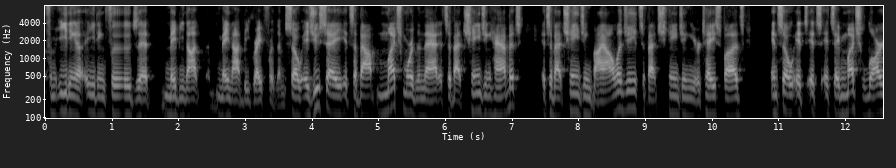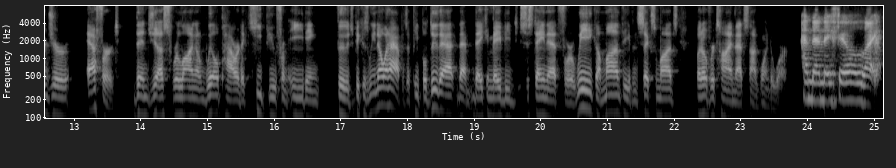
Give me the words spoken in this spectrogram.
from eating uh, eating foods that maybe not may not be great for them. So as you say it's about much more than that. It's about changing habits. It's about changing biology. It's about changing your taste buds. And so it's it's it's a much larger effort than just relying on willpower to keep you from eating foods. Because we know what happens. If people do that that they can maybe sustain that for a week a month even six months but over time that's not going to work and then they feel like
